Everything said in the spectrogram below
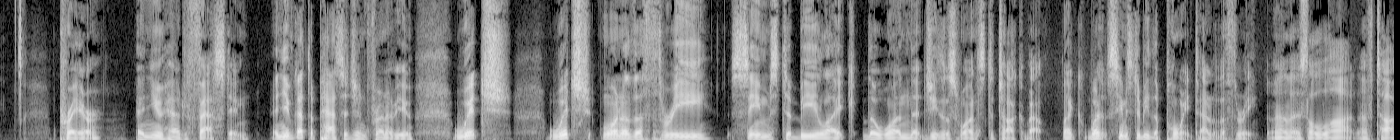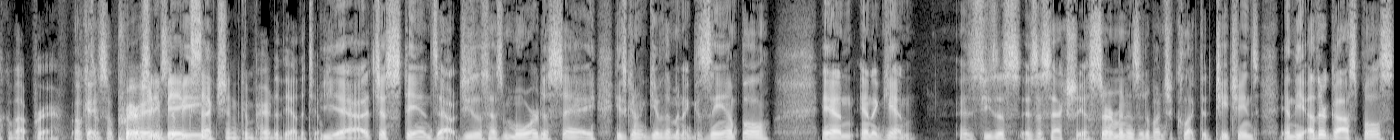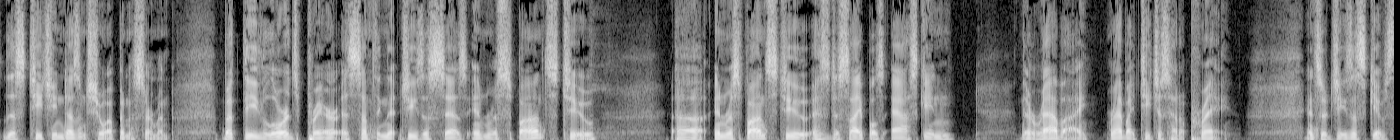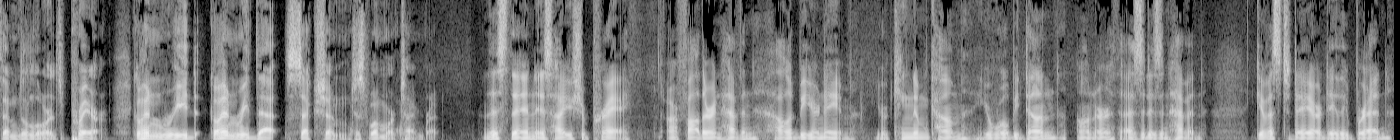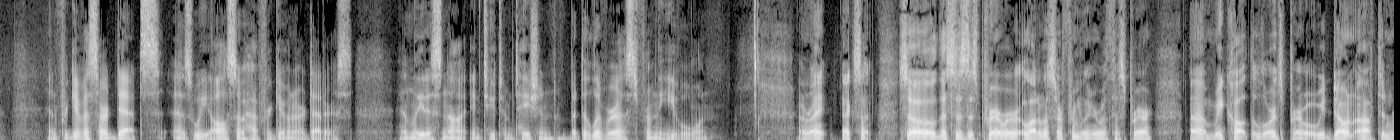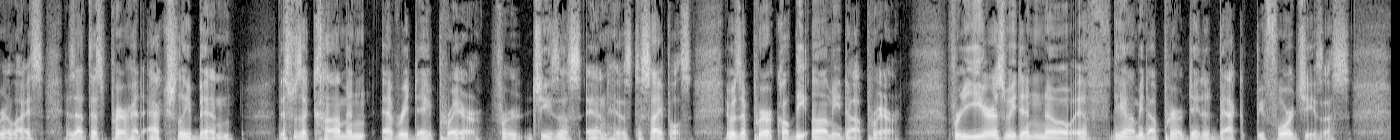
prayer, and you had fasting. And you've got the passage in front of you. Which which one of the three seems to be like the one that Jesus wants to talk about? Like what seems to be the point out of the three? Well, there's a lot of talk about prayer. Okay, so prayer seems to big be- section compared to the other two. Yeah, it just stands out. Jesus has more to say. He's going to give them an example. And and again, is Jesus is this actually a sermon? Is it a bunch of collected teachings? In the other gospels, this teaching doesn't show up in a sermon. But the Lord's prayer is something that Jesus says in response to uh, in response to his disciples asking their rabbi, Rabbi, teach us how to pray. And so Jesus gives them the Lord's Prayer. Go ahead and read go ahead and read that section just one more time, Brent. This then is how you should pray. Our Father in heaven, hallowed be your name. Your kingdom come, your will be done, on earth as it is in heaven. Give us today our daily bread, and forgive us our debts, as we also have forgiven our debtors. And lead us not into temptation, but deliver us from the evil one. All right, excellent. So this is this prayer where a lot of us are familiar with this prayer. Um, we call it the Lord's Prayer. What we don't often realize is that this prayer had actually been. This was a common everyday prayer for Jesus and his disciples. It was a prayer called the Amidah prayer. For years, we didn't know if the Amidah prayer dated back before Jesus,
